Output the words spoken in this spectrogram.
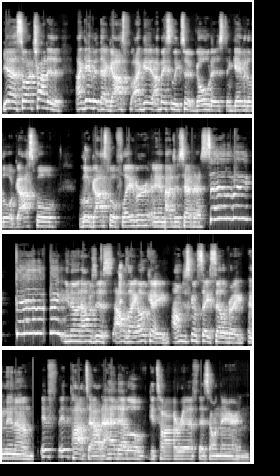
yeah, so I try to. I gave it that gospel. I gave. I basically took Goldust and gave it a little gospel, little gospel flavor, and I just had that celebrate, celebrate, you know, and I was just, I was like, okay, I'm just gonna say celebrate, and then um, if it popped out, I had that little guitar riff that's on there, and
